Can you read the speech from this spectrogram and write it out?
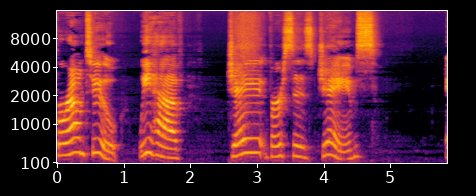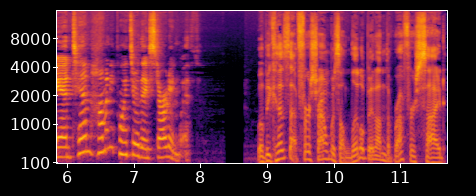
For round two, we have Jay versus James. And Tim, how many points are they starting with? Well, because that first round was a little bit on the rougher side,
